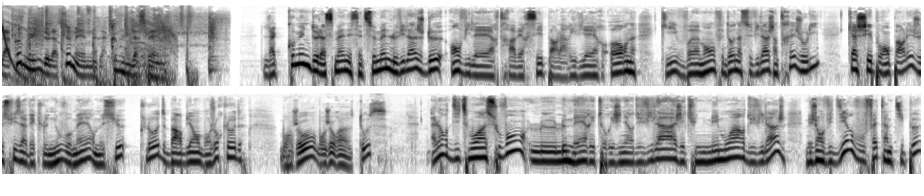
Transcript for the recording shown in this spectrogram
La commune de la semaine. La commune de la semaine. La commune de la semaine est cette semaine le village de Anvillers, traversé par la rivière Orne, qui vraiment donne à ce village un très joli cachet. Pour en parler, je suis avec le nouveau maire, monsieur Claude Barbian. Bonjour Claude. Bonjour, bonjour à tous. Alors dites-moi, souvent le, le, maire est originaire du village, est une mémoire du village, mais j'ai envie de dire, vous faites un petit peu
